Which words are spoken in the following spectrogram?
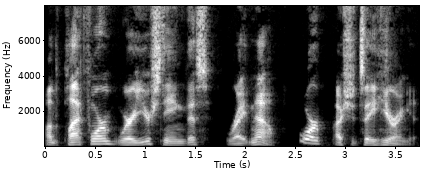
on the platform where you're seeing this right now, or I should say hearing it.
